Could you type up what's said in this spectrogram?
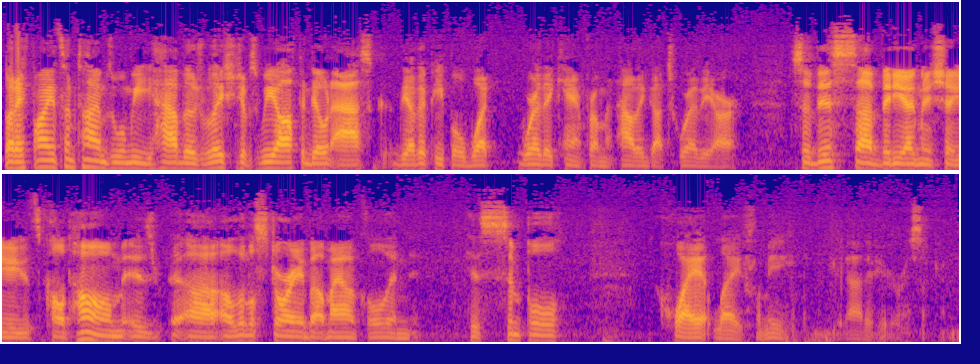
But I find sometimes when we have those relationships, we often don't ask the other people what where they came from and how they got to where they are. So this uh, video I'm going to show you, it's called Home, is uh, a little story about my uncle and his simple, quiet life. Let me get out of here for a second.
